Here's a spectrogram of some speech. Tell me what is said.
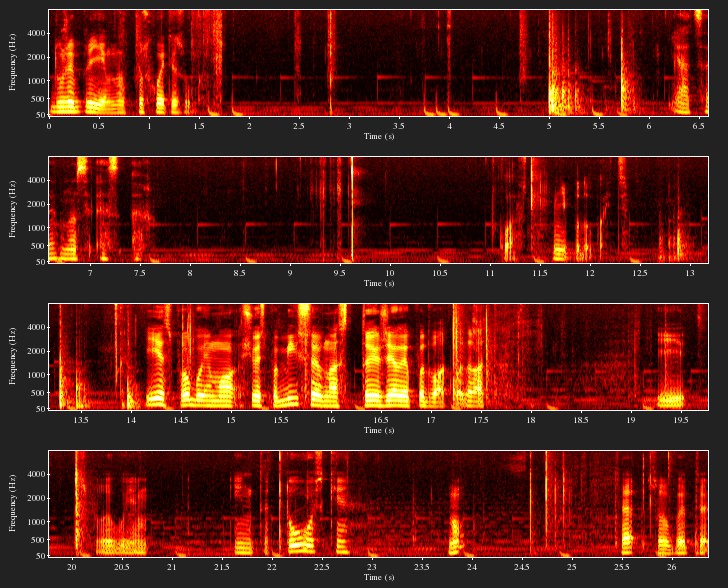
дуже, приємно, послухайте звук. А це в нас SR. Класно, мені подобається. І спробуємо щось побільше. У нас три жили по 2 квадрати. І спробуємо інтертуловські. Ну, це зробити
